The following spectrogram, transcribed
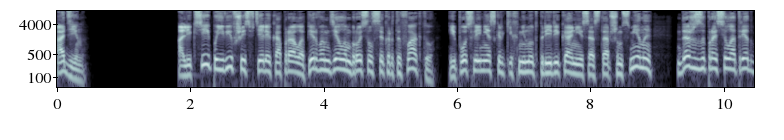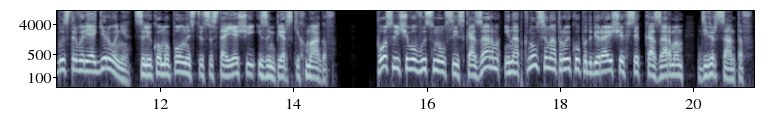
1. Алексей, появившись в теле Капрала, первым делом бросился к артефакту и после нескольких минут пререканий со старшим смены даже запросил отряд быстрого реагирования, целиком и полностью состоящий из имперских магов. После чего высунулся из казарм и наткнулся на тройку подбирающихся к казармам диверсантов.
